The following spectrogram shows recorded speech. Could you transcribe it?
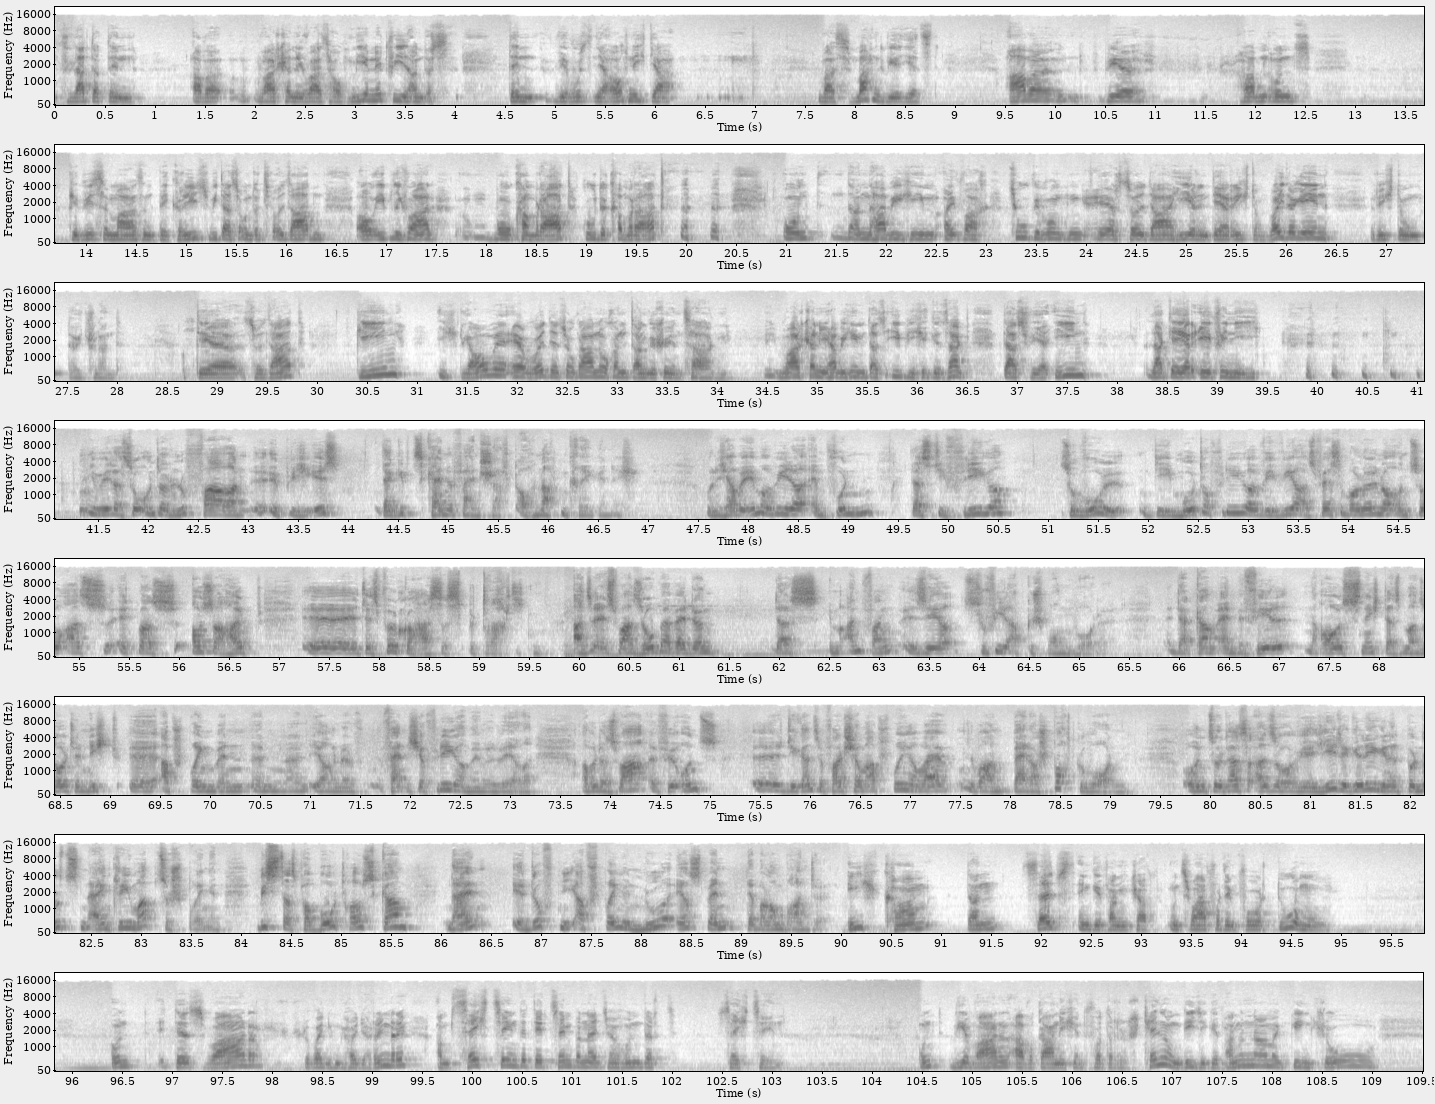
flatterten, aber wahrscheinlich war es auch mir nicht viel anders, denn wir wussten ja auch nicht, ja, was machen wir jetzt? Aber wir haben uns gewissermaßen begrüßt, wie das unter Soldaten auch üblich war. Bon Kamerad, guter Kamerad. Und dann habe ich ihm einfach zugewunken, er soll da hier in der Richtung weitergehen, Richtung Deutschland. Der Soldat ging, ich glaube, er wollte sogar noch ein Dankeschön sagen. Wahrscheinlich habe ich ihm das Übliche gesagt, dass für ihn la guerre est finie. Wie das so unter den Luftfahrern üblich ist, da gibt es keine Feindschaft, auch nach dem Kriege nicht. Und ich habe immer wieder empfunden, dass die Flieger sowohl die Motorflieger wie wir als Festballöner und so als etwas außerhalb äh, des Völkerhasses betrachteten. Also es war so bei Verdun, dass im Anfang sehr zu viel abgesprungen wurde. Da kam ein Befehl raus, nicht, dass man sollte nicht äh, abspringen, wenn ein, irgendein feindlicher Flieger im Himmel wäre. Aber das war für uns, äh, die ganze Fallschirmabspringer waren beinahe Sport geworden. Und so dass also wir jede Gelegenheit benutzten, ein Klima abzuspringen. Bis das Verbot rauskam, nein, ihr dürft nicht abspringen, nur erst, wenn der Ballon brannte. Ich kam dann selbst in Gefangenschaft, und zwar vor dem Fort Duomo. Und das war, soweit ich mich heute erinnere, am 16. Dezember 1916. Und wir waren aber gar nicht in vorderer Stellung. Diese Gefangennahme ging so,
